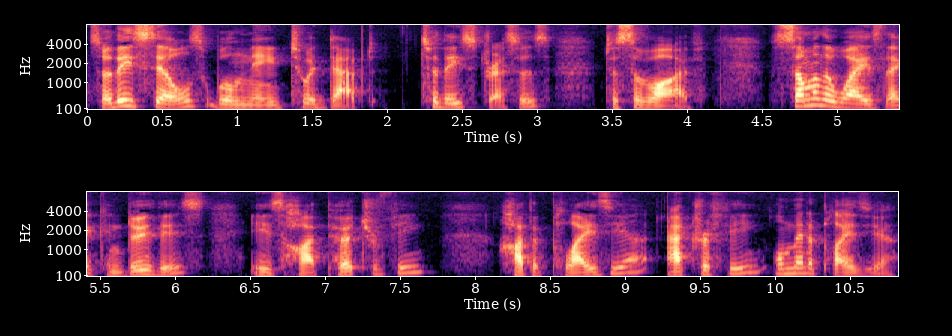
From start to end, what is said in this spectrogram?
So these cells will need to adapt to these stresses to survive. Some of the ways they can do this is hypertrophy, hyperplasia, atrophy, or metaplasia.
